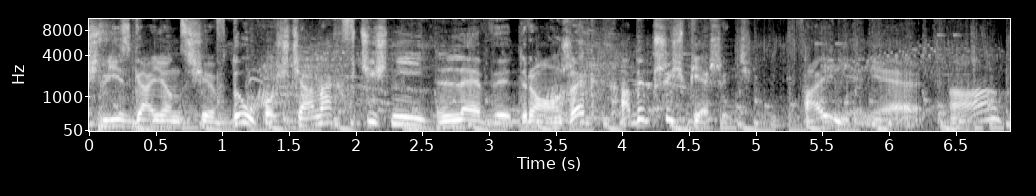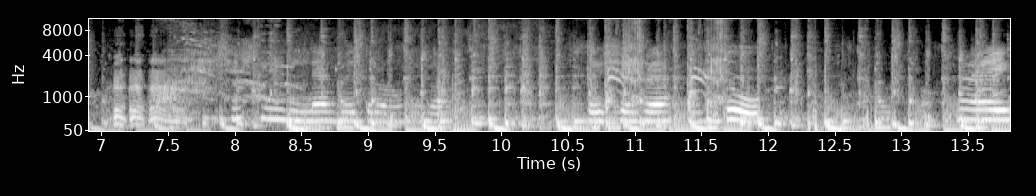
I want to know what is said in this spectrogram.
Ślizgając się w dół po ścianach, wciśnij lewy drążek, aby przyspieszyć. Fajnie, nie? A? Ciśnij lewy drążek. W sensie, że w dół. Okej.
